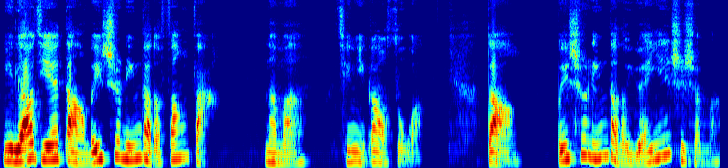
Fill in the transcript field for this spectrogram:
你了解党维持领导的方法，那么，请你告诉我，党维持领导的原因是什么？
